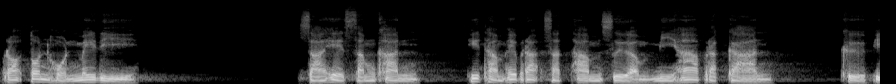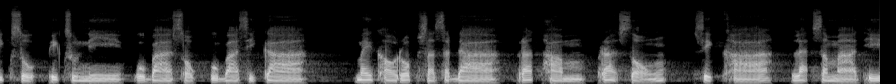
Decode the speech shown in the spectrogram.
เพราะต้นหนไม่ดี สาเหตุสำคัญที่ทำให้พระสัตธรรมเสื่อมมีห้าประการ คือภิกษุภิกษุณี อุบาสกอุบาสิกา ไม่เคารพศาสดา พระธรรม พระสงฆ์สิกขาและสมาธิ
